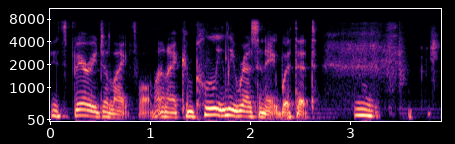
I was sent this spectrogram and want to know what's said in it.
It's very delightful. And I completely resonate with it. Mm.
